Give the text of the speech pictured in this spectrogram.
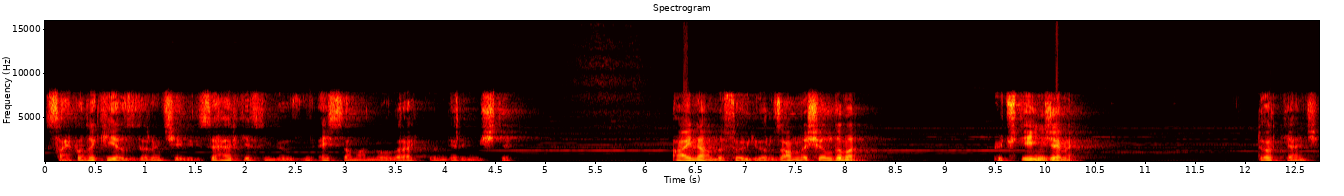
Sayfadaki yazıların çevirisi herkesin gözünün eş zamanlı olarak gönderilmişti. Aynı anda söylüyoruz anlaşıldı mı? Üç deyince mi? Dört genç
